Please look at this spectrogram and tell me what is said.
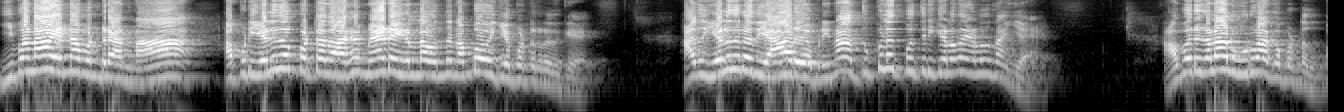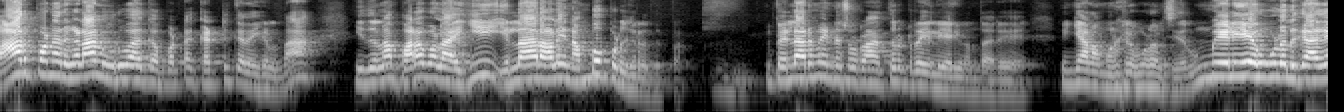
இவனா என்ன பண்ணுறான்னா அப்படி எழுதப்பட்டதாக மேடைகளில் வந்து நம்ப வைக்கப்பட்டுறதுக்கு அது எழுதுனது யாரு அப்படின்னா துக்ளக் பத்திரிகையில் தான் எழுதுனாங்க. அவர்களால் உருவாக்கப்பட்டது பார்ப்பனர்களால் உருவாக்கப்பட்ட கட்டுக்கதைகள் தான். இதெல்லாம் பரவலாகி எல்லாராலையும் நம்பப்படுகிறது இப்போ. இப்போ எல்லாருமே என்ன சொல்கிறான் திருட்டு ரயில் ஏறி வந்தார். விஞ்ஞான முறையில் ஊழல் செய்தார். உண்மையிலேயே ஊழலுக்காக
